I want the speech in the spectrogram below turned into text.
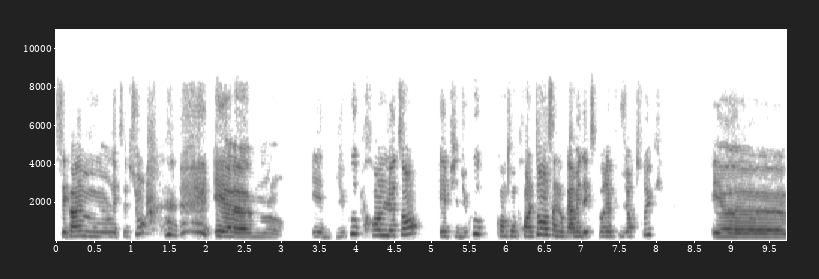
c'est quand même une exception. et, euh, et du coup, prendre le temps, et puis du coup, quand on prend le temps, ça nous permet d'explorer plusieurs trucs. Et, euh,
